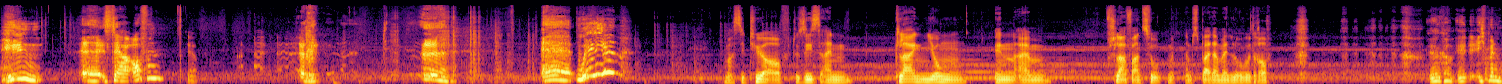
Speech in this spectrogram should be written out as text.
Hin! Äh, ist der offen? Ja. Äh, William? Du machst die Tür auf. Du siehst einen kleinen Jungen in einem Schlafanzug mit einem Spider-Man-Logo drauf. Äh, komm, Ich bin,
